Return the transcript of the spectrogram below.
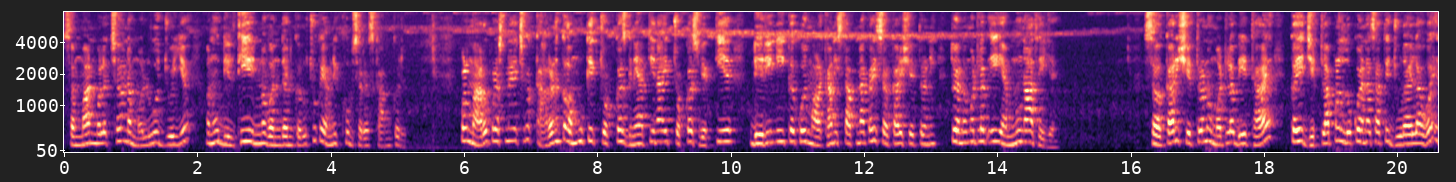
સન્માન મળે છે અને મળવું જ જોઈએ અને હું દિલથી એમનું વંદન કરું છું કે એમને ખૂબ સરસ કામ કર્યું. પણ મારો પ્રશ્ન એ છે કે કારણ કે અમુક એક ચોક્કસ જ્ઞાતિના એક ચોક્કસ વ્યક્તિએ ડેરીની કે કોઈ માળખાની સ્થાપના કરી સરકારી ક્ષેત્રની, તો એનો મતલબ એ એમનું ના થઈ જાય. સહકારી ક્ષેત્રનો મતલબ એ થાય કે એ જેટલા પણ લોકો એના સાથે જોડાયેલા હોય, એ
